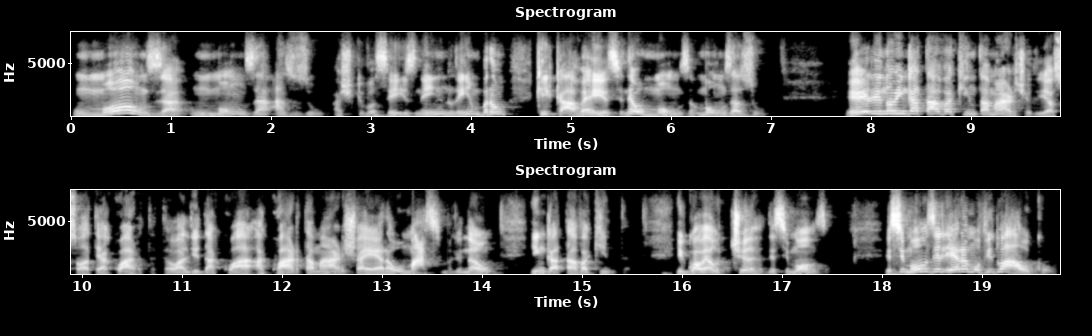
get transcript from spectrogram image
Um Monza, um Monza azul. Acho que vocês nem lembram que carro é esse, né? O Monza, Monza azul. Ele não engatava a quinta marcha, ele ia só até a quarta. Então, ali da a quarta marcha era o máximo, ele não engatava a quinta. E qual é o tchan desse Monza? Esse Monza ele era movido a álcool.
